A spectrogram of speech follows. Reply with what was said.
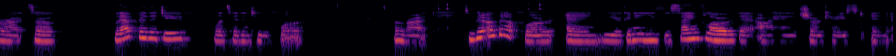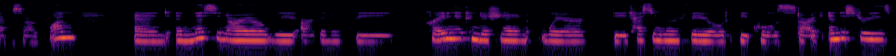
Alright, so without further ado, let's head into the flow. Alright, so I'm going to open up flow and we are going to use the same flow that I had showcased in episode 1 and in this scenario we are going to be creating a condition where the customer field equals Stark Industries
